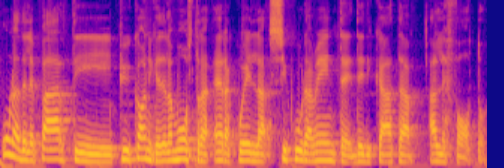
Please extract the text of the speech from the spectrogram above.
Una delle parti più iconiche della mostra era quella sicuramente dedicata alle foto.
